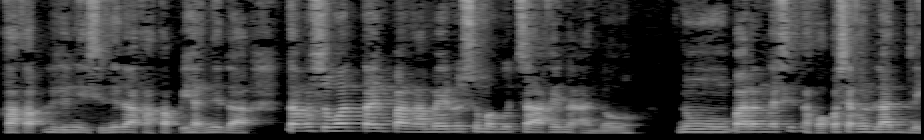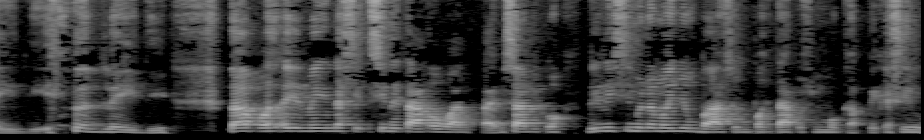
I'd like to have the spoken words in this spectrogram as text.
kakapilinisin nila, kakapihan nila. Tapos, one time pa nga, mayroon sumagot sa akin na ano, nung parang nasit ako, kasi ako landlady. landlady. Tapos, ayun, may nasi- sinita ko one time. Sabi ko, linisin mo naman yung baso mo pagtapos mo magkape kasi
